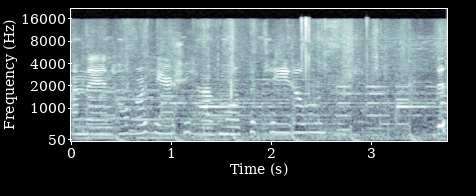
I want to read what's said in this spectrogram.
And then over here she have more potatoes. This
